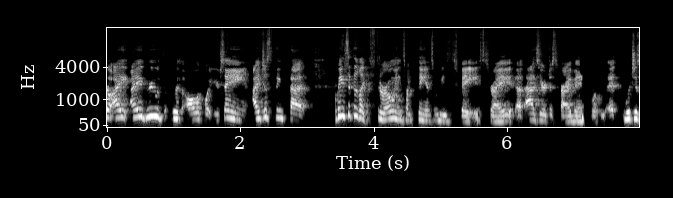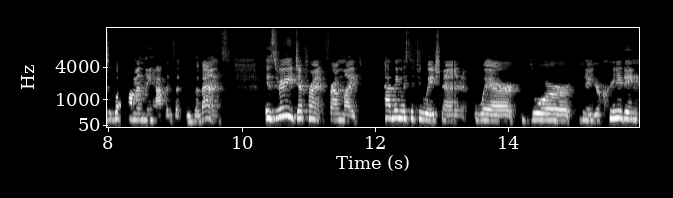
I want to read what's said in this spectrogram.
so I, I agree with, with all of what you're saying. I just think that basically like throwing something in somebody's face, right? As you're describing, eh, which is what commonly happens at these events, is very different from like having a situation where you're, you know, you're creating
